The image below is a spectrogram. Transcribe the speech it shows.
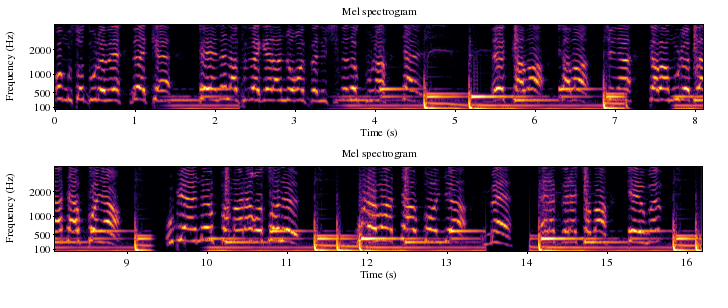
o muso du de bɛ ne kɛ fɛn ne na fɛn fɛn kɛra ɲɔgɔn fɛ nin si tɛ ne kunna e kaba kaba jinɛ kaba mun de bɛ a t'a fɔ n ye ou bien ne famara ko sɔn ne mun de b'a t'a fɔ n ye mɛ hɛrɛ fɛrɛ caman tɛ yen mɛ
